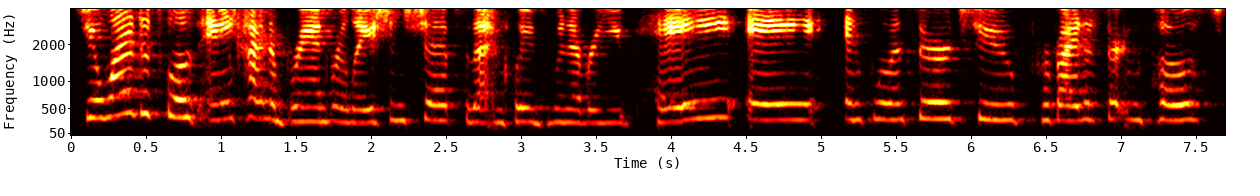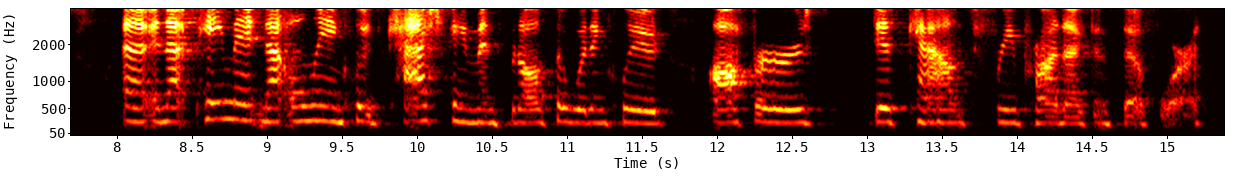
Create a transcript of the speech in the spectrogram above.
So you'll want to disclose any kind of brand relationship. So that includes whenever you pay a influencer to provide a certain post uh, and that payment not only includes cash payments, but also would include offers, discounts, free product, and so forth.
